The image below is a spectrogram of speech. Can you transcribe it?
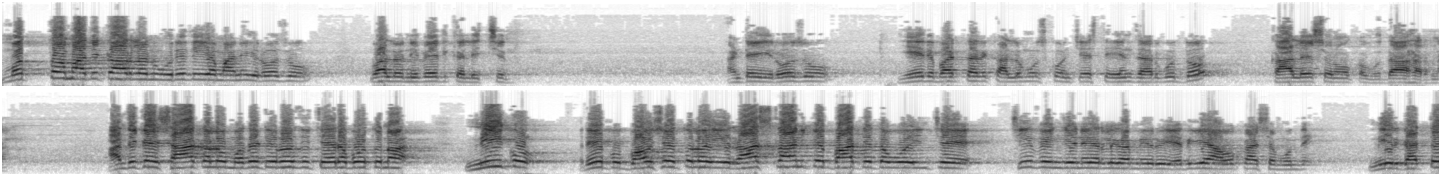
మొత్తం అధికారులను ఉరిదీయమని ఈరోజు వాళ్ళు నివేదికలు ఇచ్చింది అంటే ఈరోజు ఏది పడితే కళ్ళు మూసుకొని చేస్తే ఏం జరుగుద్దో కాళేశ్వరం ఒక ఉదాహరణ. అందుకే శాఖలో మొదటి రోజు చేరబోతున్న మీకు రేపు భవిష్యత్తులో ఈ రాష్ట్రానికే బాధ్యత వహించే చీఫ్ ఇంజనీర్లుగా మీరు ఎదిగే అవకాశం ఉంది. మీరు కట్టే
